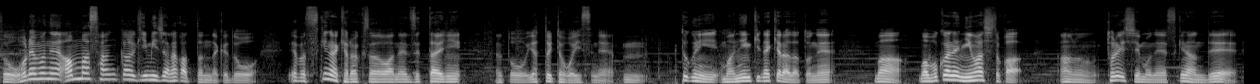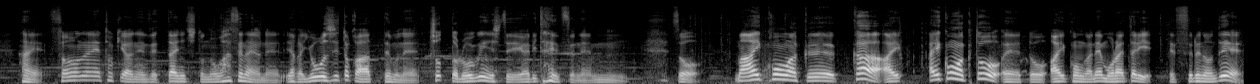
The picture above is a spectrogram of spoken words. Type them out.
そう、俺もね、あんま参加気味じゃなかったんだけど、やっぱ好きなキャラクターはね、絶対に、とやっといた方がいいですね。うん。特に、まあ、人気なキャラだとね、まあ、まあ、僕はね、庭師とか、あの、トレイシーもね、好きなんで、はい、そのね、時はね、絶対にちょっと逃せないよね。なんか用事とかあってもね、ちょっとログインしてやりたいですよね。うん。そう。まあ、アイコン枠か、アイコン枠と、えっ、ー、と、アイコンがね、もらえたりするので、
